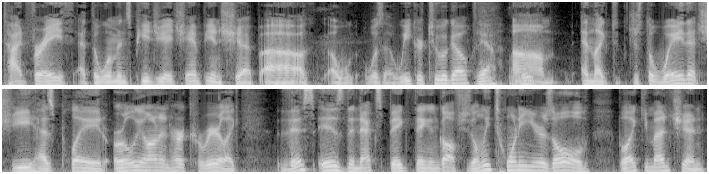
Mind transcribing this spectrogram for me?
tied for eighth at the Women's PGA Championship. Uh, a, a, was it a week or two ago? Yeah. Um, and like just the way that she has played early on in her career, like this is the next big thing in golf. She's only 20 years old, but like you mentioned,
